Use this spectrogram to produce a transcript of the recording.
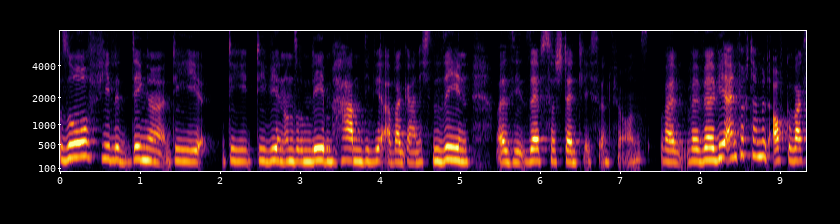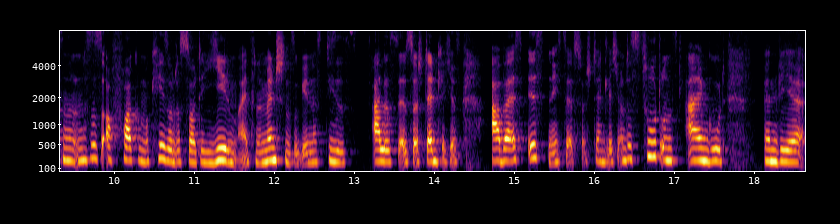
so viele Dinge, die die, die wir in unserem Leben haben, die wir aber gar nicht sehen, weil sie selbstverständlich sind für uns. Weil, weil, weil wir einfach damit aufgewachsen sind und das ist auch vollkommen okay so und das sollte jedem einzelnen Menschen so gehen, dass dieses alles selbstverständlich ist. Aber es ist nicht selbstverständlich und es tut uns allen gut, wenn wir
